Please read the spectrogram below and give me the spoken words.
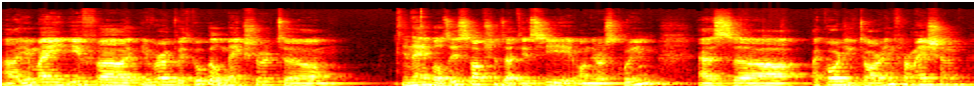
Uh, you may, if uh, you work with Google, make sure to enable these options that you see on your screen as uh, according to our information,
